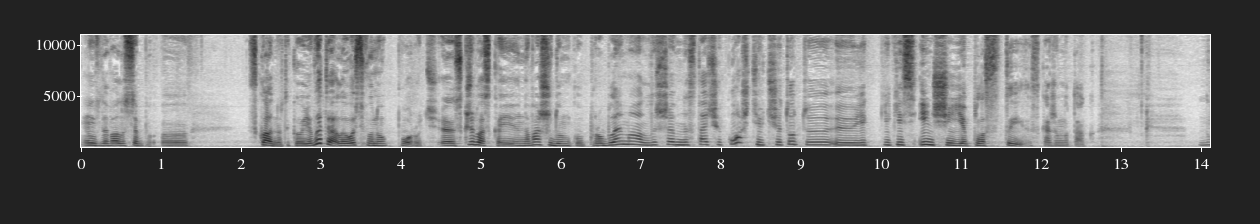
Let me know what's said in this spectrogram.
Ну, здавалося б, е, складно таке уявити, але ось воно поруч. Е, Скажіть, будь ласка, на вашу думку, проблема лише в нестачі коштів, чи тут е, як- якісь інші є пласти, скажімо так? Ну,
